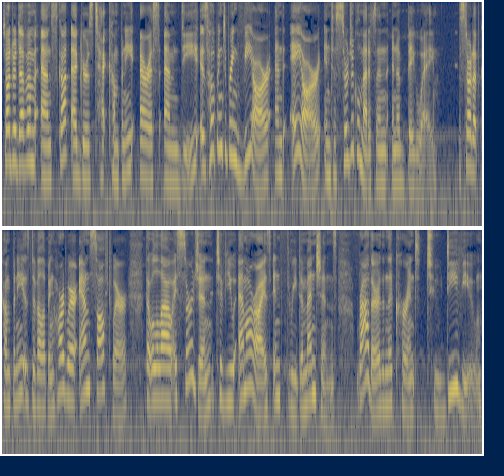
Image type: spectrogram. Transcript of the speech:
Chandra Devam and Scott Edgar's tech company, Aris MD, is hoping to bring VR and AR into surgical medicine in a big way. The startup company is developing hardware and software that will allow a surgeon to view MRIs in three dimensions rather than the current 2D view.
